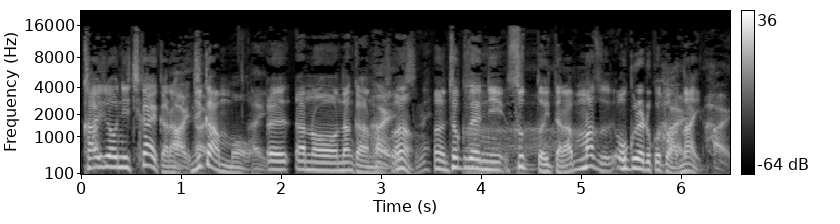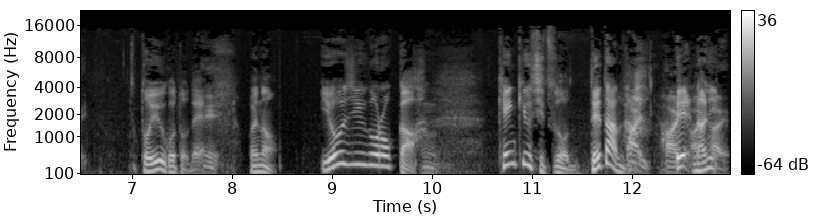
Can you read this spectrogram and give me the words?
会場に近いから、時間も、はい。えあの、なんかあの、直前にスッと行ったら、まず遅れることはない。ということでええ、これの、4時頃か、研究室を出たんだ。はいはいえ、何？はい。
